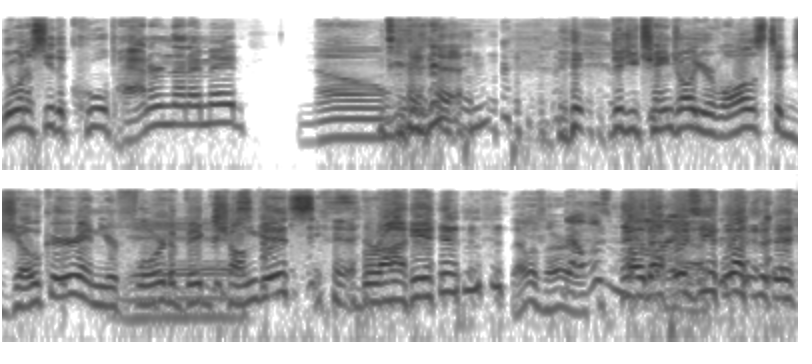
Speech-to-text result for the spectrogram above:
You want to see the cool pattern that I made? No. Did you change all your walls to Joker and your floor to Big Yeah. Chungus, Brian? That was ours. That was mine. oh, that was you, wasn't it?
